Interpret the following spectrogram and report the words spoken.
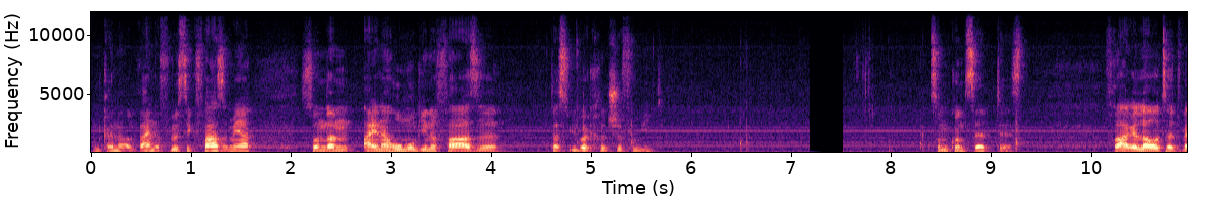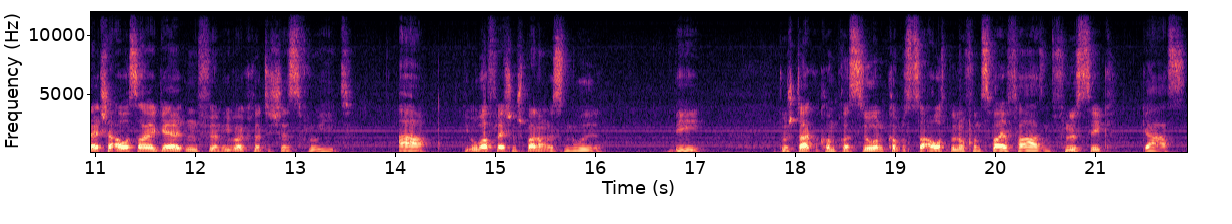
und keine reine Flüssigphase mehr, sondern eine homogene Phase, das überkritische Fluid. Zum Konzepttest. Frage lautet, welche Aussage gelten für ein überkritisches Fluid? A. Die Oberflächenspannung ist 0. B. Durch starke Kompression kommt es zur Ausbildung von zwei Phasen, flüssig, Gas.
